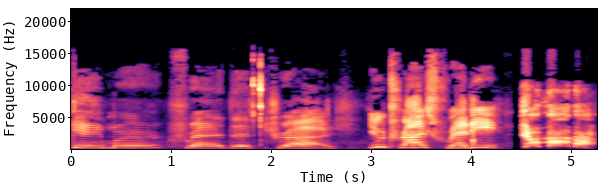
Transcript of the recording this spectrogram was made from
gamer, Fred, and trash. You trash, Freddy. Your mama!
